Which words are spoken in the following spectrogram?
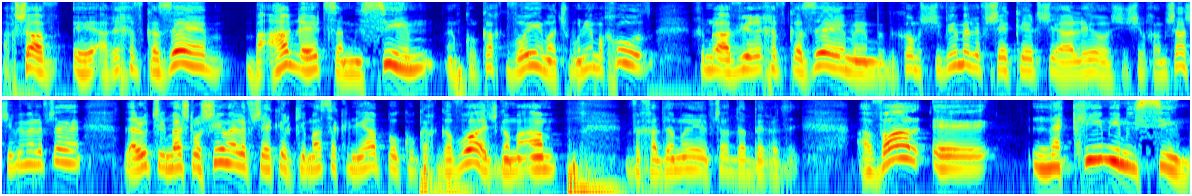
עכשיו, אה, הרכב כזה, בארץ, המיסים הם כל כך גבוהים, עד 80 אחוז, יכולים להביא רכב כזה, במקום 70 אלף שקל שיעלה, או 65-70 אלף שקל, לעלות של 130 אלף שקל, כי מס הקנייה פה כל כך גבוה, יש גם מע"מ וכדומה, אפשר לדבר על זה. אבל אה, נקי ממיסים,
